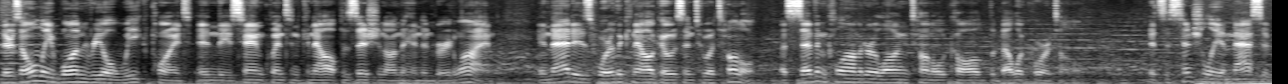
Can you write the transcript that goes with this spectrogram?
There's only one real weak point in the Saint-Quentin Canal position on the Hindenburg Line, and that is where the canal goes into a tunnel, a seven kilometer long tunnel called the Bellicourt Tunnel. It's essentially a massive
